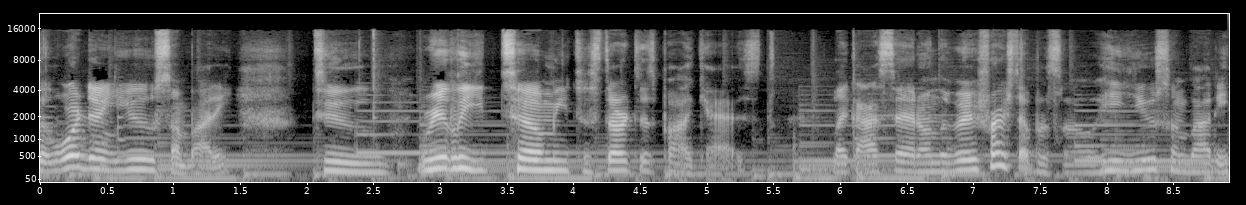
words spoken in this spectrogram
the Lord didn't use somebody to really tell me to start this podcast, like I said on the very first episode, he used somebody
